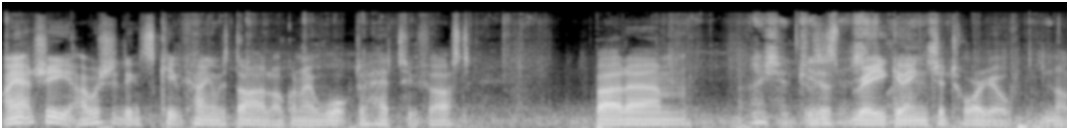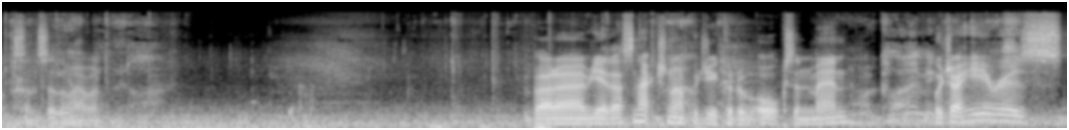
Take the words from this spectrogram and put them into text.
I actually I wish I didn't keep cutting his dialogue when I walked ahead too fast. But um, he's just really giving tutorial nonsense at the Me up a moment. But um, yeah, that's an action RPG called Orcs and Men, which I I hear is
